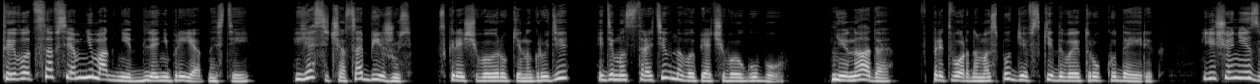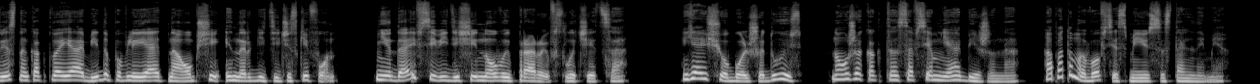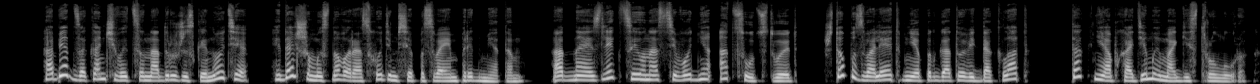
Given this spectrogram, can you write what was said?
«Ты вот совсем не магнит для неприятностей. Я сейчас обижусь», скрещиваю руки на груди и демонстративно выпячиваю губу. «Не надо», — в притворном испуге вскидывает руку Дейрик. Еще неизвестно, как твоя обида повлияет на общий энергетический фон. Не дай всевидящий новый прорыв случиться. Я еще больше дуюсь, но уже как-то совсем не обижена, а потом и вовсе смеюсь с остальными. Обед заканчивается на дружеской ноте, и дальше мы снова расходимся по своим предметам. Одна из лекций у нас сегодня отсутствует, что позволяет мне подготовить доклад, так необходимый магистру Лурок.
